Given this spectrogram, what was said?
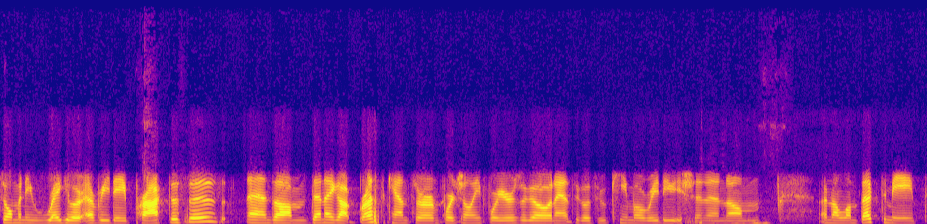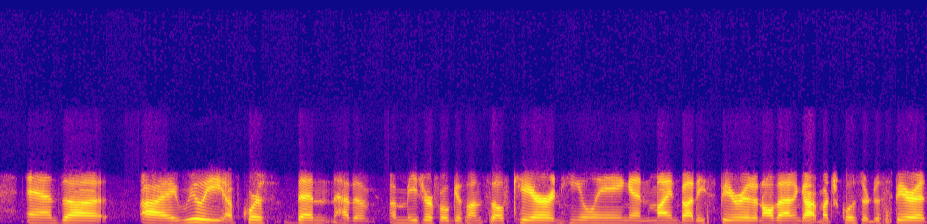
so many regular everyday practices. And um, then I got breast cancer, unfortunately, four years ago, and I had to go through chemo, radiation, and um, and a lumpectomy. And uh, I really, of course, then had a, a major focus on self care and healing and mind, body, spirit, and all that, and got much closer to spirit.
